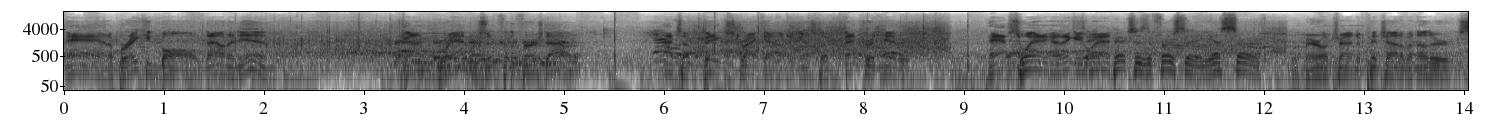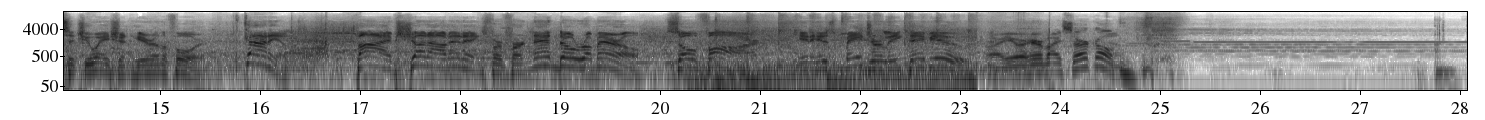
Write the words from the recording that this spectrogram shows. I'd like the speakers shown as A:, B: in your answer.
A: And a breaking ball down and in. Got Granderson for the first out. That's a big strikeout against a veteran hitter. Half swing, I think he
B: Same
A: went.
B: pitch is the first inning. Yes, sir.
A: Romero trying to pitch out of another situation here in the fourth. Got him. Five shutout innings for Fernando Romero so far in his major league debut.
C: Are you here by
